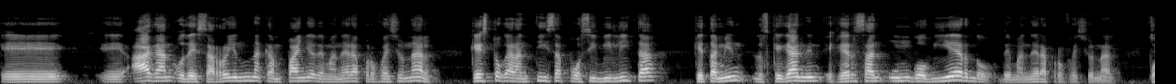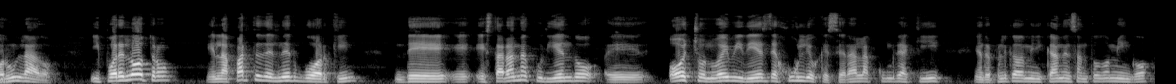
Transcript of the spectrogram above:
eh, eh, hagan o desarrollen una campaña de manera profesional, que esto garantiza, posibilita que también los que ganen ejerzan un gobierno de manera profesional, por un lado. Y por el otro, en la parte del networking, de, eh, estarán acudiendo 8, 9 y 10 de julio, que será la cumbre aquí en República Dominicana, en Santo Domingo,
